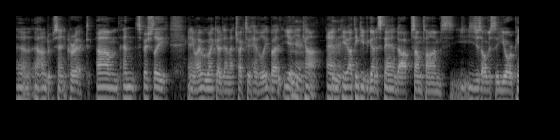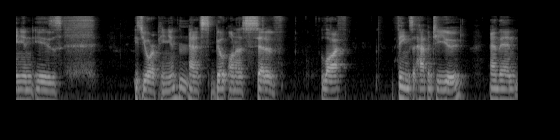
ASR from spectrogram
Uh, A hundred percent correct. Um, and especially, anyway, we won't go down that track too heavily, but yeah, you can't. And I think if you're going to stand up, sometimes you just obviously your opinion is is your opinion, and it's built on a set of life things that happen to you, and then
